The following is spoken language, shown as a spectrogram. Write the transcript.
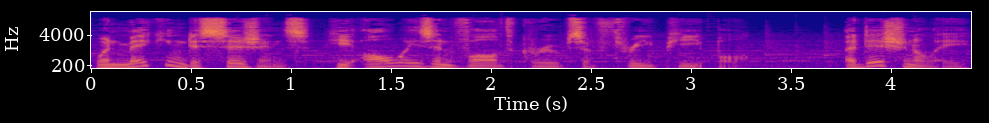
When making decisions, he always involved groups of three people. Additionally,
